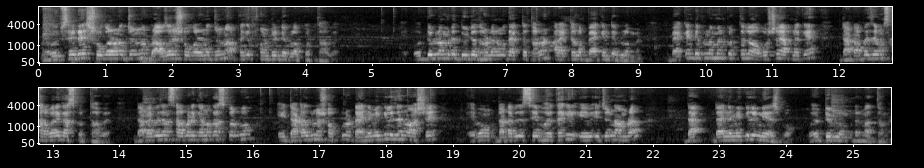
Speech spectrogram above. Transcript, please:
মানে ওয়েবসাইটে শো করানোর জন্য ব্রাউজারে শো করানোর জন্য আপনাকে ফ্রন্ট এন্ড ডেভেলপ করতে হবে। ওয়েব ডেভেলপমেন্টের দুইটা ধরনের মধ্যে একটা ধরন আর একটা হলো back end development back end development করতে হলে অবশ্যই আপনাকে ডাটাবেজ এবং সার্ভারে কাজ করতে হবে। ডাটাবেজ এবং সার্ভারে কেন কাজ করব? এই ডাটাগুলো সবগুলো ডাইনামিক্যালি যেন আসে এবং ডাটাবেজে সেভ হয়ে থাকে এই জন্য আমরা ডাইনামিক্যালি নিয়ে আসব। ওয়েব ডেভেলপমেন্টের মাধ্যমে।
